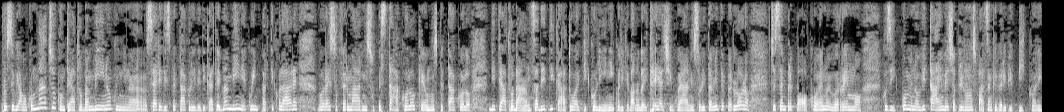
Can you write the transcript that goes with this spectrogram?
Proseguiamo con Maggio, con Teatro Bambino, quindi una serie di spettacoli dedicati ai bambini e qui in particolare vorrei soffermarmi su Pestacolo, che è uno spettacolo di teatro danza dedicato ai piccolini, quelli che vanno dai 3 ai 5 anni, solitamente per loro c'è sempre poco, eh? noi vorremmo così come novità invece aprire uno uno spazio anche per i più piccoli.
